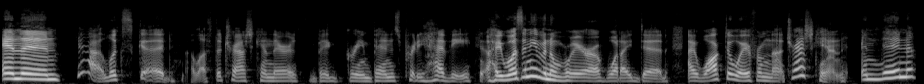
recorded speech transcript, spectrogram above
And then, yeah, it looks good. I left the trash can there. It's a big green bin. It's pretty heavy. I wasn't even aware of what I did. I walked away from that trash can. And then,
